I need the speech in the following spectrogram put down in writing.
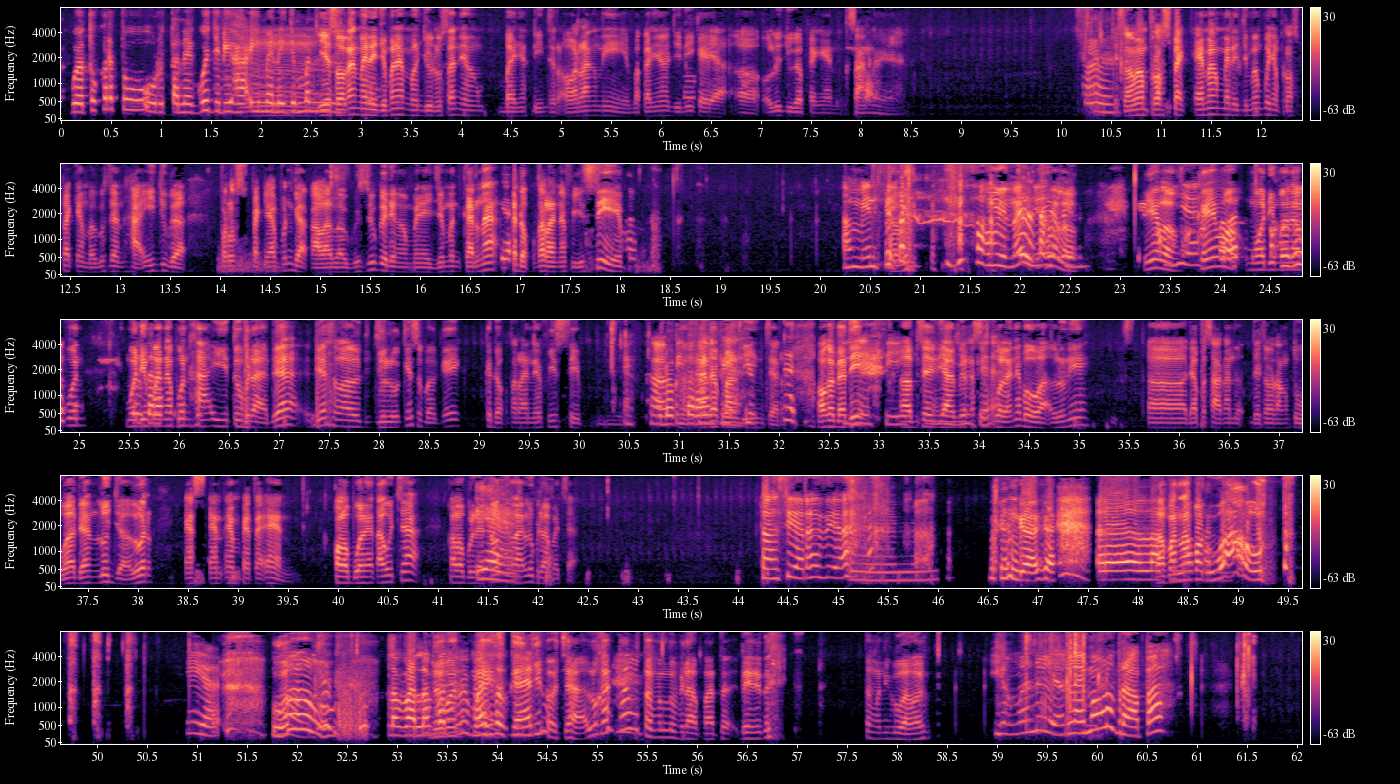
gue tuker tuh urutannya gue jadi HI Hmm, manajemen Iya soalnya kan manajemen emang jurusan yang banyak diincar orang nih makanya jadi kayak eh, lu juga pengen ke sana ya. Mm. Ya, soalnya prospek emang manajemen punya prospek yang bagus dan HI juga prospeknya pun gak kalah bagus juga dengan manajemen karena Iya. kedokterannya FISIP. Amin sih. Amin aja. Iya loh. Iya loh. Iya. Kayaknya mau mau di mana pun mau di mana pun HI itu berada, dia selalu dijuluki sebagai kedokterannya FISIP. FK Kedokteran paling diincar. Oke berarti Iya sih, eh, bisa diambil juga. kesimpulannya bahwa lu nih eh, dapat saran dari orang tua dan lu jalur SNMPTN. Kalau boleh tahu Cak, kalau boleh tahu Iya. nilai lu berapa Cak? Rahasia, rahasia. Hmm. enggak enggak Eh, 88. Wow. iya Wow. 88 tapi masuk kan Tinggi loh, Cak. Lu kan tahu temen lu berapa tuh. Dan itu temen gua. Yang mana ya Lah emang lu berapa?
